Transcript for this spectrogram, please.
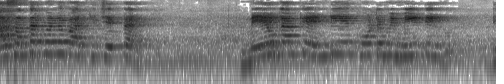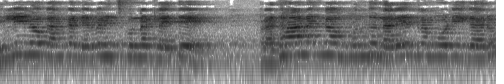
ఆ సందర్భంలో వారికి చెప్పాను. మేము కనుక ఎన్డీఏ కూటమి మీటింగ్ ఢిల్లీలో కనుక నిర్వహించుకున్నట్లయితే ప్రధానంగా ముందు నరేంద్ర మోడీ గారు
